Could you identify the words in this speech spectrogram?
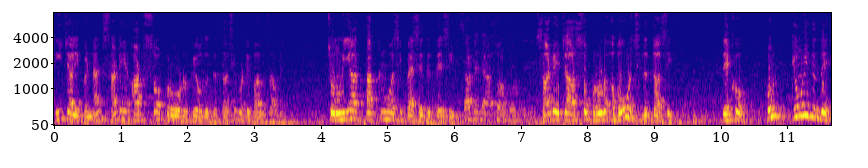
30 40 ਪਿੰਡਾਂ ਚ 850 ਕਰੋੜ ਰੁਪਏ ਉਦੋਂ ਦਿੱਤਾ ਸੀ ਵੱਡੇ ਬਾਦਲ ਸਾਹਿਬ ਨੇ। ਚੋਣੀਆਂ ਤੱਕ ਨੂੰ ਅਸੀਂ ਪੈਸੇ ਦਿੱਤੇ ਸੀ। 450 ਅਬੋਰ ਚ 450 ਕਰੋੜ ਅਬੋਰ ਚ ਦਿੱਤਾ ਸੀ। ਦੇਖੋ ਹੁਣ ਕਿਉਂ ਨਹੀਂ ਦਿੰਦੇ?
